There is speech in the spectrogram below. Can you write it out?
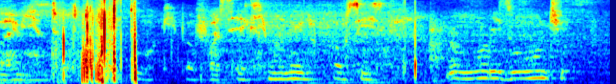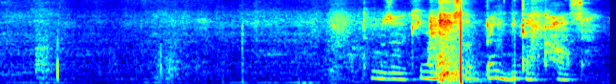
galerinha, Estou aqui para fazer aqui uma vídeo pra vocês no horizonte. Estamos aqui na nossa bendita casa.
